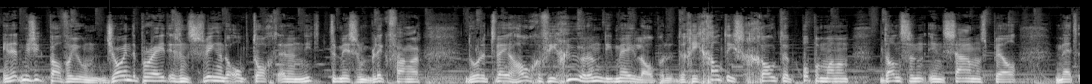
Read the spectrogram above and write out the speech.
in het muziekpaviljoen. Join the Parade is een swingende optocht en een niet te missen blikvanger... door de twee hoge figuren die meelopen. De gigantisch grote poppenmannen dansen in samenspel met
